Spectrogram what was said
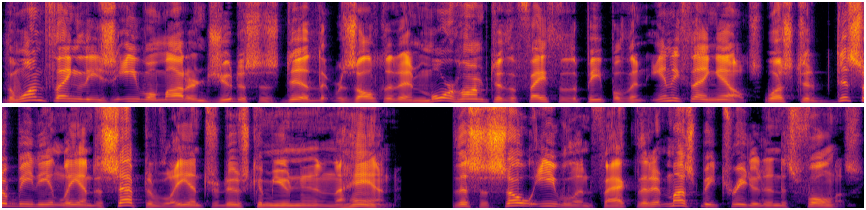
The one thing these evil modern Judases did that resulted in more harm to the faith of the people than anything else was to disobediently and deceptively introduce communion in the hand. This is so evil, in fact, that it must be treated in its fullness.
